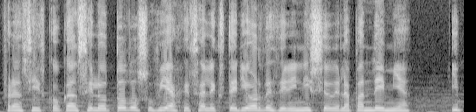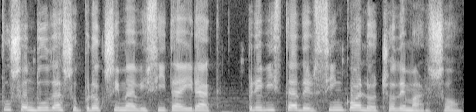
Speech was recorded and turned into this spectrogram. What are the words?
Francisco canceló todos sus viajes al exterior desde el inicio de la pandemia y puso en duda su próxima visita a Irak, prevista del 5 al 8 de marzo.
